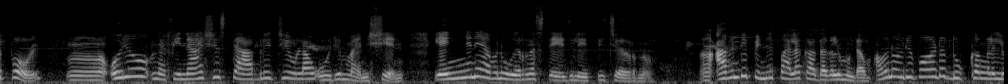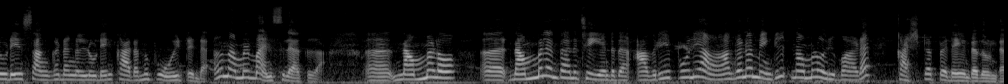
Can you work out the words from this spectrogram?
ഇപ്പോൾ ഒരു ഫിനാൻഷ്യൽ സ്റ്റാബിലിറ്റി ഉള്ള ഒരു മനുഷ്യൻ എങ്ങനെ അവൻ ഉയർന്ന സ്റ്റേജിൽ എത്തിച്ചേർന്നു? അവന്റെ പിന്നിൽ പല കഥകളും ഉണ്ടാവും അവൻ ഒരുപാട് ദുഃഖങ്ങളിലൂടെയും സങ്കടങ്ങളിലൂടെയും കടന്നു പോയിട്ടുണ്ട്. അത് നമ്മൾ മനസ്സിലാക്കുക. നമ്മളോ നമ്മൾ എന്താണ് ചെയ്യേണ്ടത്? അവരെ പോലെ ആകണമെങ്കിൽ നമ്മൾ ഒരുപാട് കഷ്ടപ്പെടേണ്ടതുണ്ട്.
